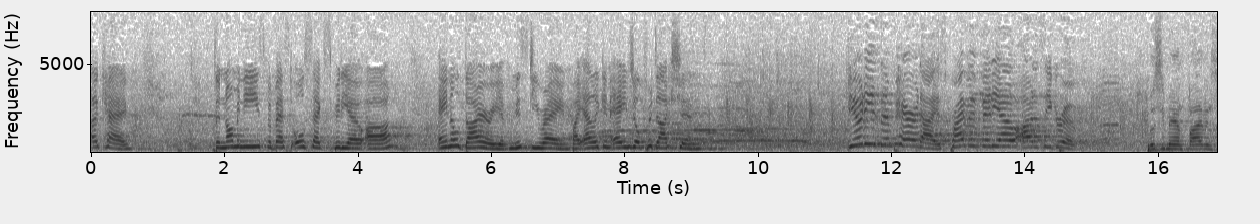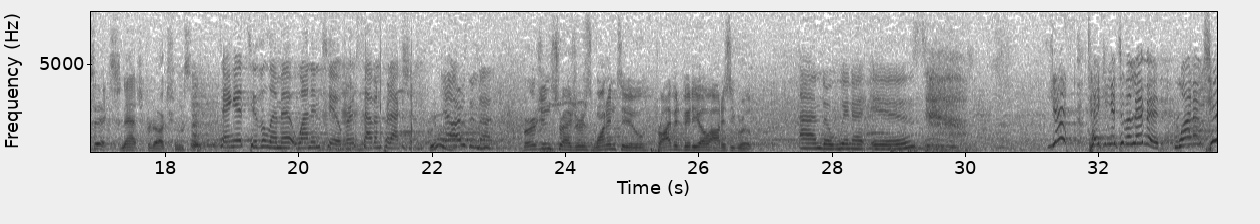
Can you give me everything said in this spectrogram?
Okay. The nominees for Best All Sex Video are Anal Diary of Misty Rain by Elegant Angel Productions. Beauties in Paradise, Private Video, Odyssey Group. Pussy Man 5 and 6, Snatch Productions. Take It to the Limit 1 and 2, verse 7 Productions. Yeah, I was in that. Virgin's Treasures 1 and 2, Private Video Odyssey Group. And the winner is. Taking it to the limit! One and two!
